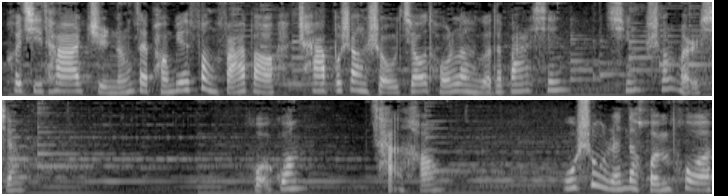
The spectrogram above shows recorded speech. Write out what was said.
和其他只能在旁边放法宝、插不上手、焦头烂额的八仙轻声而笑。火光，惨嚎，无数人的魂魄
